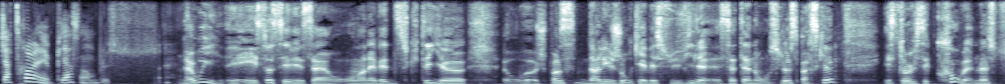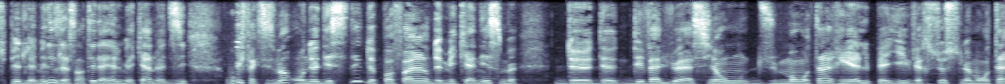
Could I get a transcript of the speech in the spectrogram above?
80 pièces en plus. Ben oui, et, ça, c'est ça, on en avait discuté il y a, je pense, dans les jours qui avaient suivi cette annonce-là, c'est parce que, et c'est complètement stupide, la ministre de la Santé, Daniel Mécan, a dit, oui, effectivement, on a décidé de pas faire de mécanisme de d'évaluation du montant réel payé versus le montant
